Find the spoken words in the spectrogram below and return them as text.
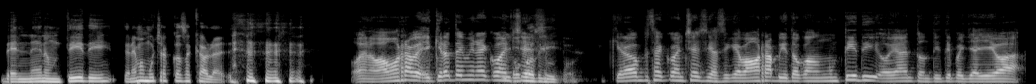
del Nenum Titi. Tenemos muchas cosas que hablar. bueno, vamos rápido. Quiero terminar con el Chelsea. Quiero empezar con el Chelsea, así que vamos rápido con un Titi. Obviamente, un Titi pues ya lleva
